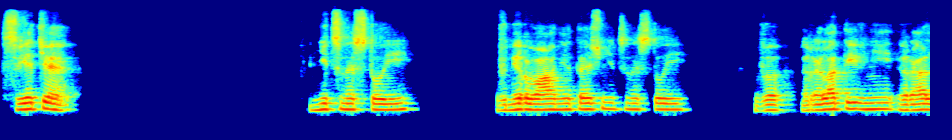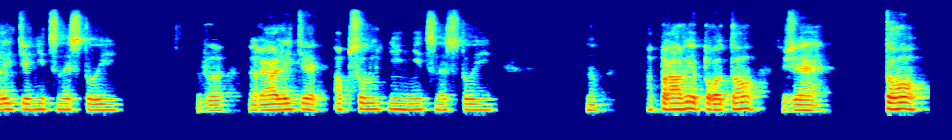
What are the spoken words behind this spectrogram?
světě nic nestojí, v nirváně též nic nestojí, v relativní realitě nic nestojí, v realitě absolutní nic nestojí. No. A právě proto, že to,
